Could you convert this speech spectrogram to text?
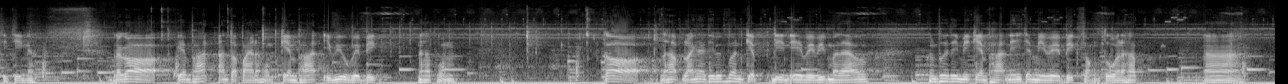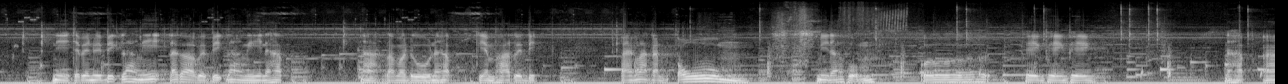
จริงๆนะ แล้วก็เกมพาร์ทอันต่อไปนะผมเกมพาร์ท Evil Baby นะครับผมก็นะครับหลังจากที่เพื่อนๆเก็บ DNA w e b i g มาแล้ว เพื่อนๆที่มีเกมพาร์ทนี้จะมี w e b i g 2ตัวนะครับอ่านี่จะเป็น w e b i g ร่างนี้แล้วก็ w e b i g ร่างนี้นะครับ อ่าเรามาดูนะครับเกมพาร์ท w e b i g แปลงร่างกันตูมนี่นะครับผมเออเพลงเพลงเพลงนะครับอ่า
